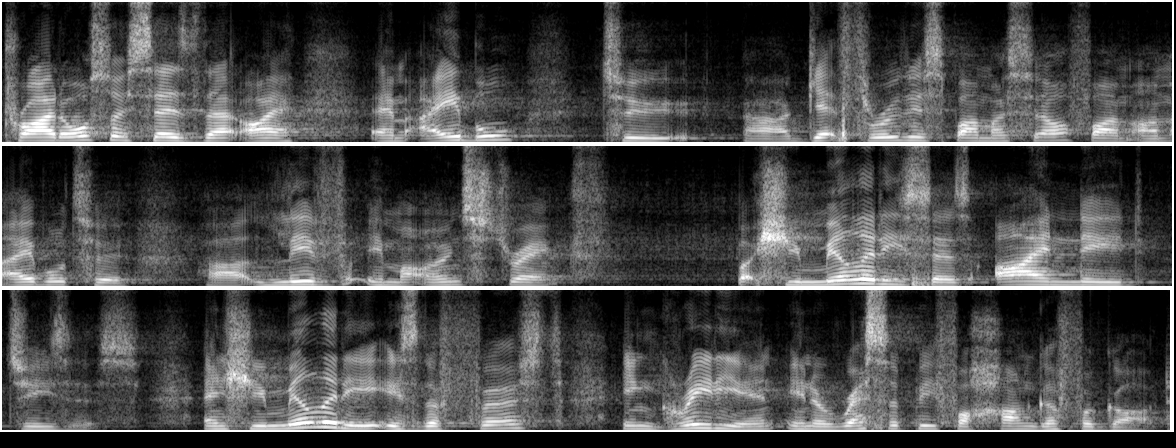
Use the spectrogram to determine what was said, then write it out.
Pride also says that I am able to uh, get through this by myself. I'm, I'm able to uh, live in my own strength. But humility says, I need Jesus. And humility is the first ingredient in a recipe for hunger for God.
